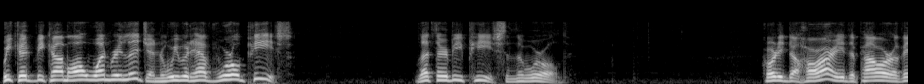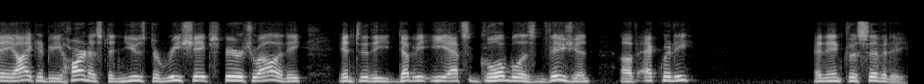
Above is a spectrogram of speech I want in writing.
We could become all one religion we would have world peace. Let there be peace in the world. According to Harari, the power of AI can be harnessed and used to reshape spirituality into the WEF's globalist vision of equity and inclusivity.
